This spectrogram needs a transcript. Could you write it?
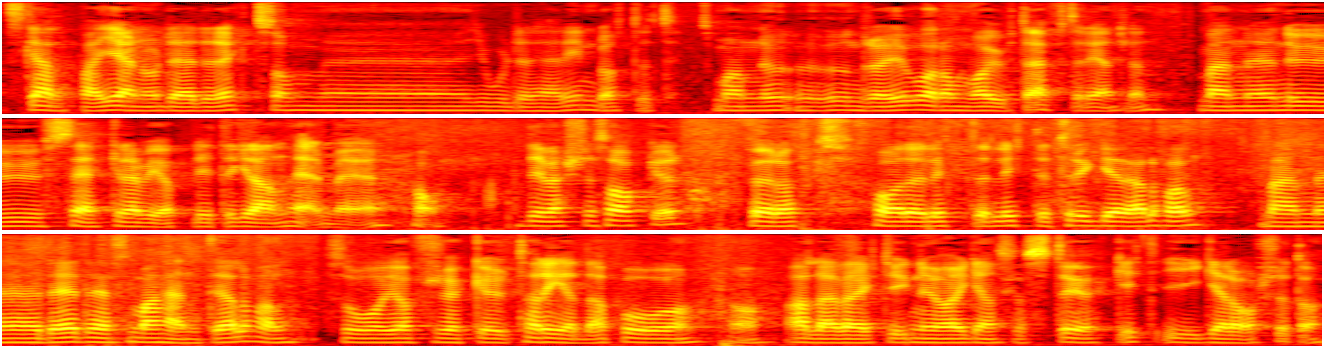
skarpa hjärnor där direkt som eh, gjorde det här inbrottet. Så man undrar ju vad de var ute efter egentligen. Men eh, nu säkrar vi upp lite grann här med ja, diverse saker för att ha det lite, lite tryggare i alla fall. Men eh, det är det som har hänt i alla fall. Så jag försöker ta reda på ja, alla verktyg. Nu har det ganska stökigt i garaget då.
